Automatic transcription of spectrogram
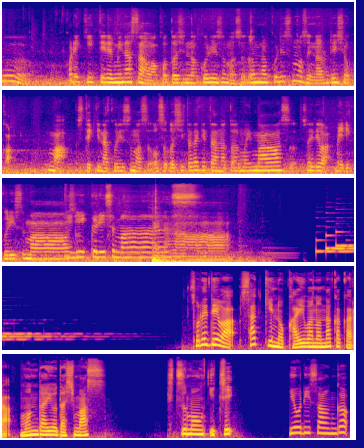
うん、これ聞いてる皆さんは今年のクリスマスどんなクリスマスになるでしょうか。まあ素敵なクリスマスお過ごしいただけたらなと思います。それではメリークリスマス。メリークリスマス。ら。それではさっきの会話の中から問題を出します。質問1ひよりさんが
